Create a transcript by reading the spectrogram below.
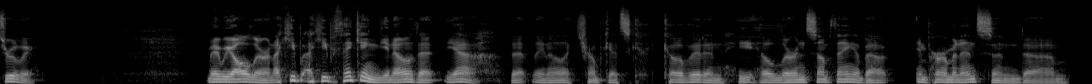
Truly. May we all learn. I keep I keep thinking, you know, that yeah, that you know, like Trump gets COVID and he he'll learn something about impermanence and um,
